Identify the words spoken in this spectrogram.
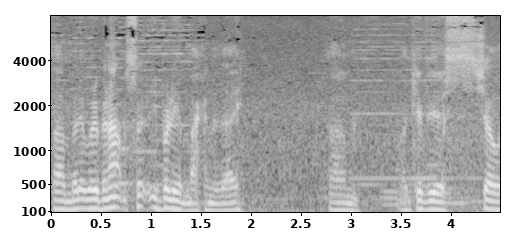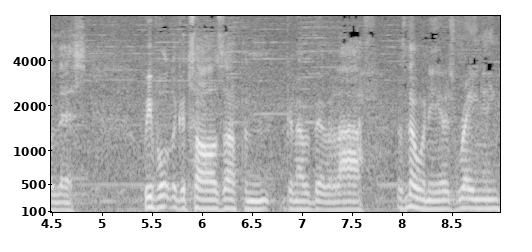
Um, but it would have been absolutely brilliant back in the day. Um, I'll give you a show of this. We brought the guitars up and gonna have a bit of a laugh. There's no one here. It's raining,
